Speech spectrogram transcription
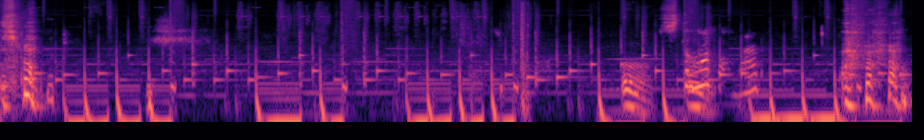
Ooh, stomach.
